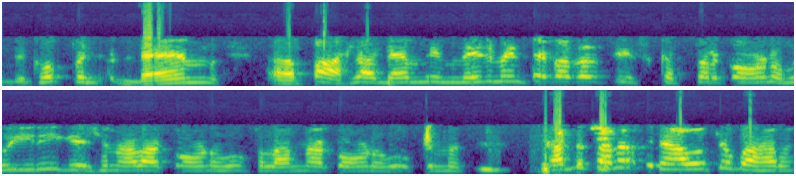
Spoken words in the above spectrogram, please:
ਦੇਖੋ ਡੈਮ ਅ, ਭਾਖੜਾ ਡੈਮ ਦੀ ਮੈਨੇਜਮੈਂਟ ਬਦਲਤੀ ਸਕੱਤਰ ਕੌਣ ਹੋਈ ਇਰੀਗੇਸ਼ਨ ਵਾਲਾ ਕੌਣ ਹੋ ਫਲਾਨਾ ਕੌਣ ਹੋ ਕਿਵੇਂ ਕੱਢਤਾ ਨਾ ਪੰਜਾਬ ਚੋਂ ਬਾਹਰ।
